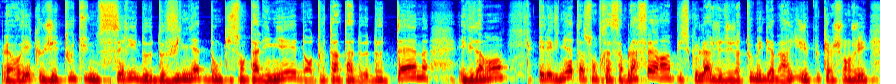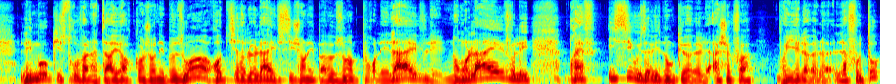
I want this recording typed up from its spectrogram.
eh vous voyez que j'ai toute une série de, vignettes donc qui sont alignées dans tout un tas de, de, thèmes, évidemment. Et les vignettes, elles sont très simples à faire, hein, puisque là, j'ai déjà tous mes gabarits. J'ai plus qu'à changer les mots qui se trouvent à l'intérieur quand j'en ai besoin, retirer le live si j'en ai pas besoin pour les lives, les non-lives, les. Bref, ici, vous avez donc donc euh, à chaque fois, vous voyez la, photo.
